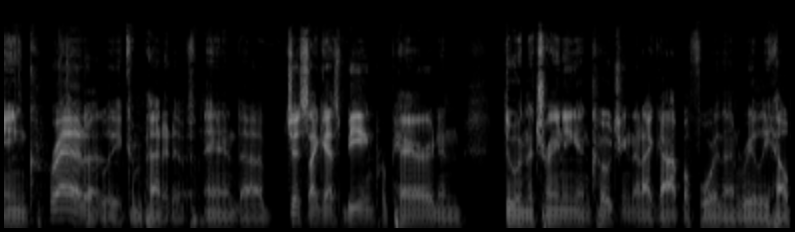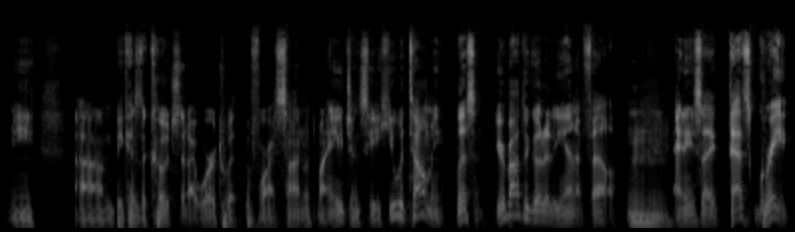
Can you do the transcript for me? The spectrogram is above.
incredibly competitive, and uh, just I guess being prepared and doing the training and coaching that I got before then really helped me um, because the coach that I worked with before I signed with my agency, he would tell me, "Listen, you're about to go to the NFL," Mm-hmm. and he's like, "That's great,"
